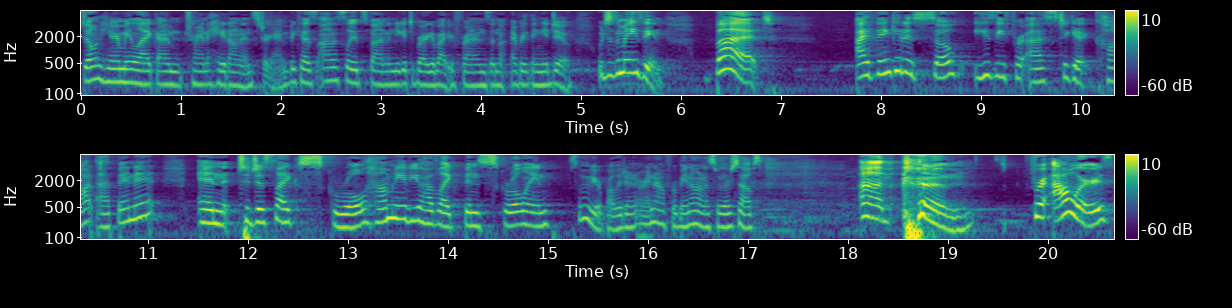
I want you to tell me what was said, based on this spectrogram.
don't hear me like I'm trying to hate on Instagram because honestly, it's fun and you get to brag about your friends and everything you do, which is amazing. But I think it is so easy for us to get caught up in it and to just like scroll. How many of you have like been scrolling? Some of you are probably doing it right now, we're being honest with ourselves. Um, for hours,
